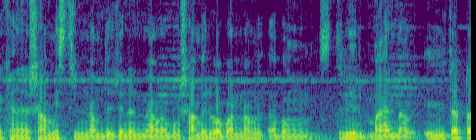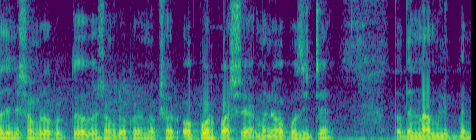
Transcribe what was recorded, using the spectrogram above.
এখানে স্বামী, স্ত্রীর নাম, দুজনের নাম এবং স্বামীর বাবার নাম এবং স্ত্রীর মায়ের নাম, এই চারটা জিনিস সংগ্রহ করতে হবে। সংগ্রহ করে নকশার অপর পাশে মানে অপোজিটে তাদের নাম লিখবেন।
